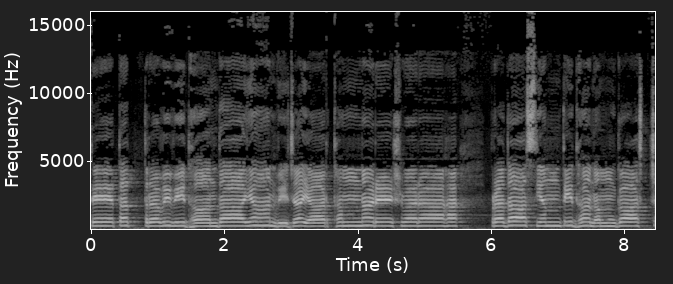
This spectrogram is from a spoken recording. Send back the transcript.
ते तत्र विविधान्दायान् विजयार्थं नरेश्वराः प्रदास्यन्ति धनं गाश्च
